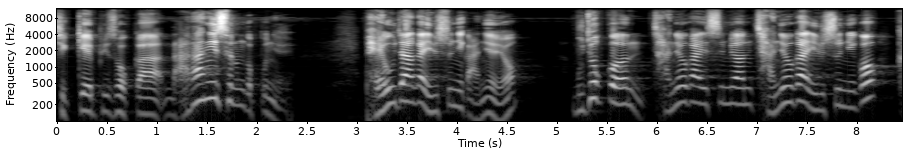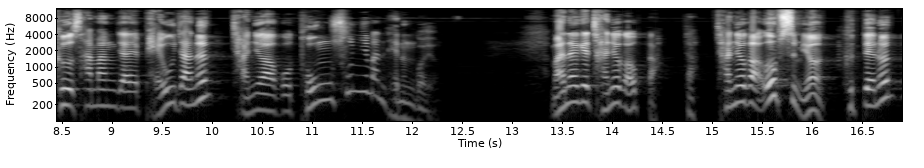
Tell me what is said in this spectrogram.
직계 비속과 나란히 쓰는 것뿐이에요. 배우자가 1순위가 아니에요. 무조건 자녀가 있으면 자녀가 1순위고 그 사망자의 배우자는 자녀하고 동순위만 되는 거예요. 만약에 자녀가 없다. 자, 자녀가 없으면 그때는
